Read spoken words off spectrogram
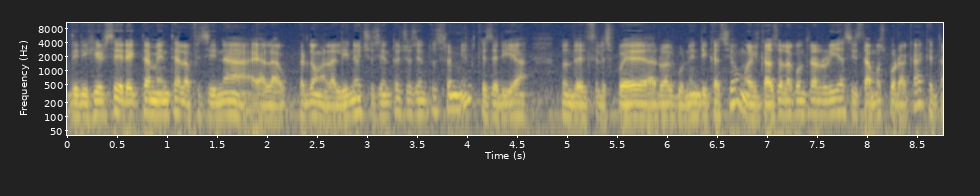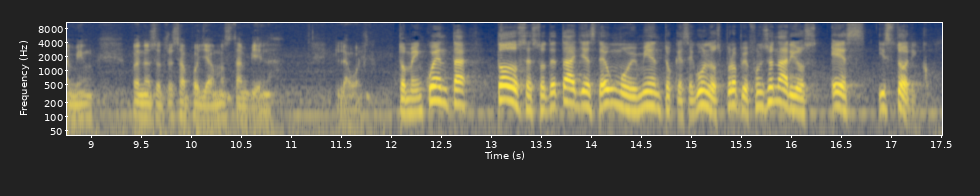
dirigirse directamente a la oficina, a la, perdón, a la línea 800 803 mil, que sería donde se les puede dar alguna indicación. O el caso de la Contraloría, si estamos por acá, que también pues nosotros apoyamos también la, la huelga. Tome en cuenta todos estos detalles de un movimiento que según los propios funcionarios es histórico.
